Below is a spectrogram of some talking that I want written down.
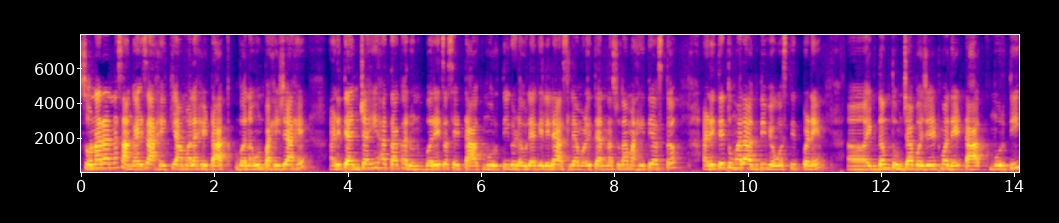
सोनारांना सांगायचं आहे की आम्हाला हे टाक बनवून पाहिजे आहे आणि त्यांच्याही हाताखालून बरेच असे टाक मूर्ती घडवल्या गेलेल्या असल्यामुळे त्यांनासुद्धा माहिती असतं आणि ते तुम्हाला अगदी व्यवस्थितपणे एकदम तुमच्या बजेटमध्ये टाक मूर्ती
